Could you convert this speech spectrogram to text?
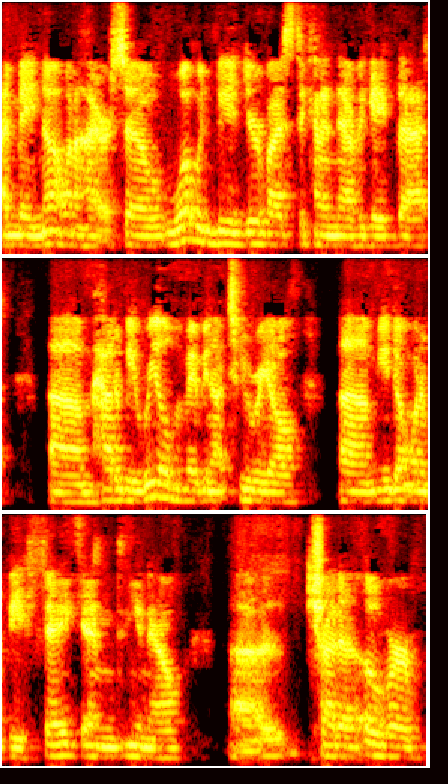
I may not want to hire? So what would be your advice to kind of navigate that? Um, how to be real, but maybe not too real. Um, you don't want to be fake and, you know, uh, try to over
